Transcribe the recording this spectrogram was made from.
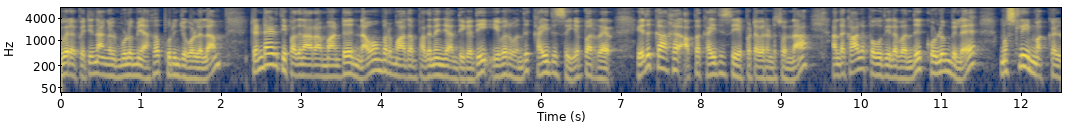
இவரை பற்றி நாங்கள் முழுமையாக புரிஞ்சு கொள்ளலாம். ரெண்டாயிரத்தி பதினாறாம் ஆண்டு நவம்பர் மாதம் பதினைஞ்சாம் தேதி இவர் வந்து கைது செய்யப்படுறார். எதுக்காக அப்போ கைது செய்யப்பட்டவர் என்று சொன்னால் அந்த காலப்பகுதியில் வந்து கொழும்பில் முஸ்லீம் மக்கள்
